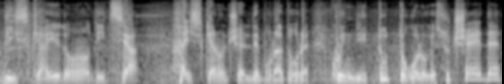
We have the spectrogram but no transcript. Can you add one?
di Ischia. Io do una notizia, a Ischia non c'è il depuratore, quindi tutto quello che succede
